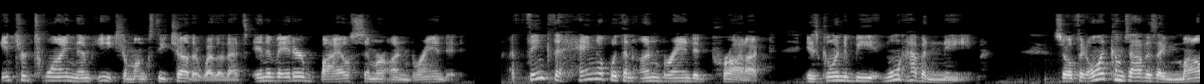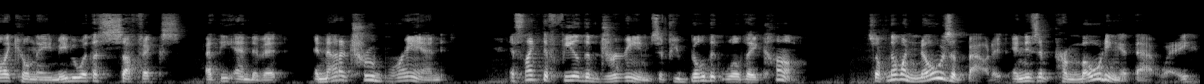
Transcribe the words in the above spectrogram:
intertwine them each amongst each other, whether that's innovator, biosim, unbranded. I think the hangup with an unbranded product is going to be, it won't have a name. So if it only comes out as a molecule name, maybe with a suffix at the end of it, and not a true brand, it's like the field of dreams. If you build it, will they come? So if no one knows about it and isn't promoting it that way,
